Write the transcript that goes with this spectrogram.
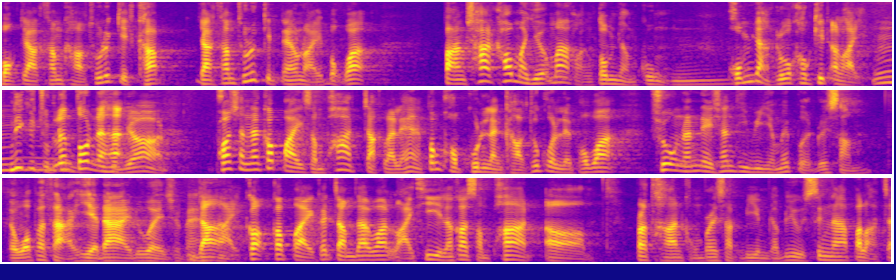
บอกอยากทำข่าวธุรกิจครับ อยากทำธุรกิจแนวไหน บอกว่าต่างชาติเข้ามาเยอะมากหลังต้มยำกุ้ง ผมอยากรู้ว่าเขาคิดอะไร นี่คือจุดเริ่มต้นนะฮะสุดยอดเพราะฉะนั้นก็ไปสัมภาษณ์จากหลายๆแห่งต้องขอบคุณแหล่งข่าวทุกคนเลย เพราะว่าช่วงนั้นเนชั่นทีวียังไม่เปิดด้วยซ้ำแต่ว่าภาษาเฮียได้ด้วยใช่ไหมได้ก็ก็ไปก็จำได้ว่าหลายที่แล้วก็สัมภาษณ์เอ่อประธานของบริษัท BMW ซึ่งน่าประหลาดใจ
